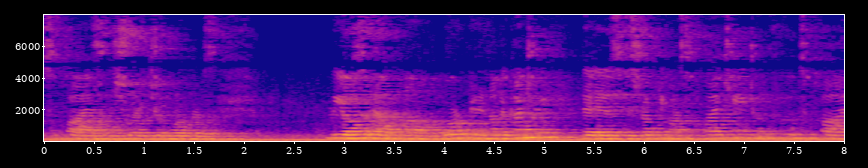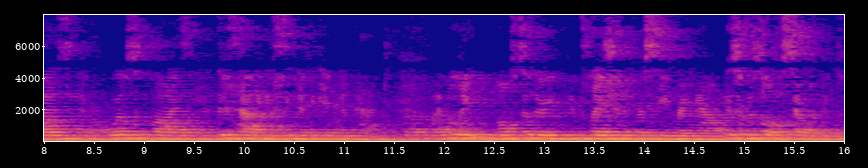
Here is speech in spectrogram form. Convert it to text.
supplies and the shortage of workers. We also have uh, a war in another country that is disrupting our supply chain, our food supplies, and our oil supplies, that is having a significant impact. I believe most of the inflation we're seeing right now is a result of several things.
